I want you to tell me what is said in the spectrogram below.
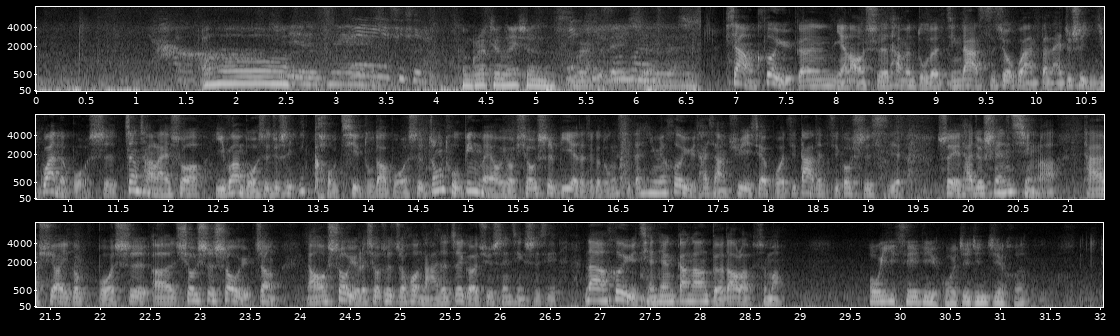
哦谢谢，Congratulations！Congratulations！像贺宇跟年老师他们读的京大思修馆本来就是一贯的博士，正常来说，一贯博士就是一口气读到博士，中途并没有有修士毕业的这个东西。但是因为贺宇他想去一些国际大的机构实习，所以他就申请了，他需要一个博士呃修士授予证，然后授予了修士之后，拿着这个去申请实习。那贺宇前天刚刚得到了什么？OECD 国际经济合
